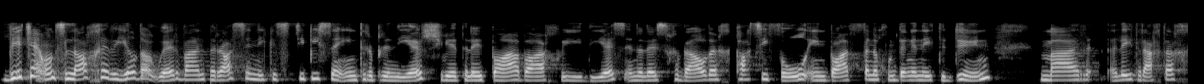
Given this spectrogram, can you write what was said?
Weet jy ons lag gereeld daaroor want Ras en Nik is tipiese entrepreneurs. Jy weet hulle het baie baie goeie idees en hulle is geweldig passievol en baie vinnig om dinge net te doen maar hulle het regtig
